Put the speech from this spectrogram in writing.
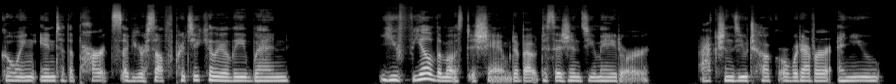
going into the parts of yourself, particularly when you feel the most ashamed about decisions you made or actions you took or whatever, and you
